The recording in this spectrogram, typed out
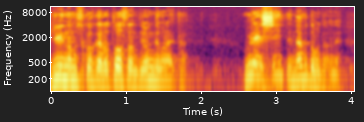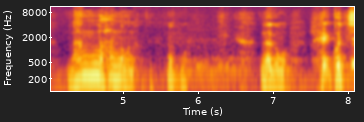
義理の息子からお父さんと呼んでもらえた。嬉しいって泣くと思ったらね、何の反応もなくて。なんかもう、へこっち、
